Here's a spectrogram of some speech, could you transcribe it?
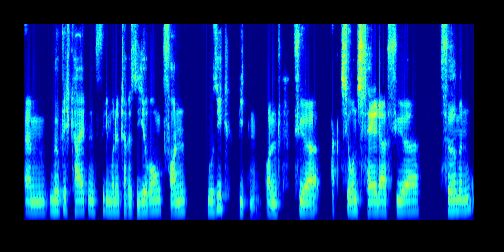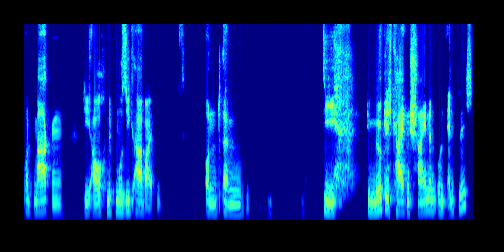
ähm, Möglichkeiten für die Monetarisierung von Musik bieten und für Aktionsfelder für Firmen und Marken, die auch mit Musik arbeiten. Und ähm, die die Möglichkeiten scheinen unendlich.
